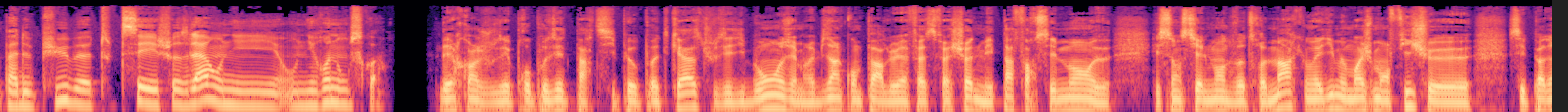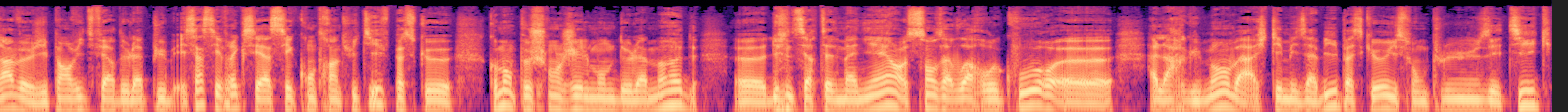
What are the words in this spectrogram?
pas de pub, toutes ces choses-là, on y, on y renonce, quoi. D'ailleurs, quand je vous ai proposé de participer au podcast, je vous ai dit bon, j'aimerais bien qu'on parle de la fast fashion, mais pas forcément euh, essentiellement de votre marque. On m'a dit mais moi je m'en fiche, euh, c'est pas grave, j'ai pas envie de faire de la pub. Et ça, c'est vrai que c'est assez contre-intuitif parce que comment on peut changer le monde de la mode euh, d'une certaine manière sans avoir recours à l'argument bah acheter mes habits parce qu'ils sont plus éthiques,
